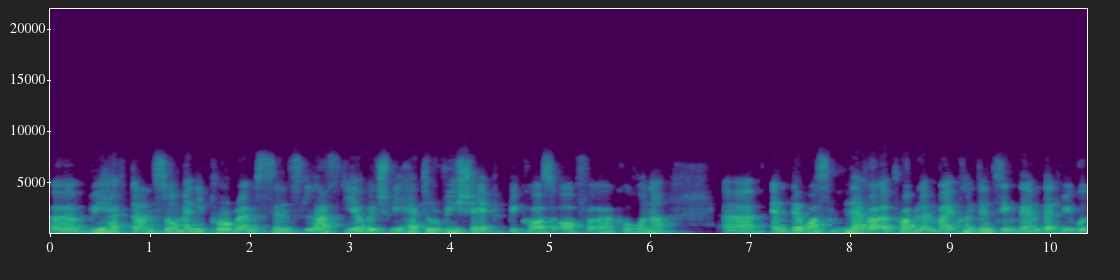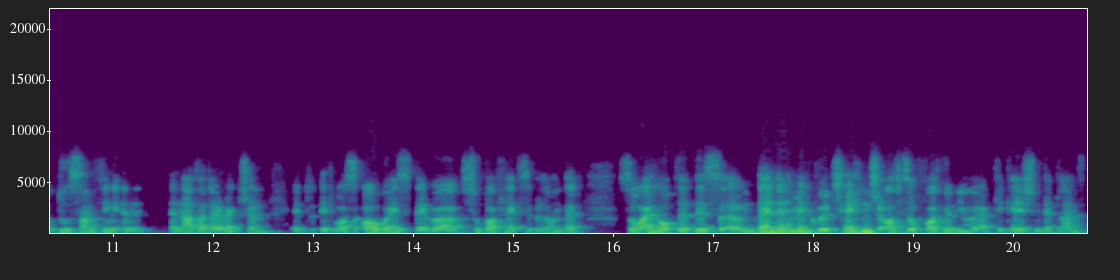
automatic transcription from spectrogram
uh, we have done so many programs since last year, which we had to reshape because of uh, Corona. Uh, and there was never a problem by convincing them that we would do something in another direction. It, it was always, they were super flexible on that. So I hope that this um, dynamic will change also for the new application deadlines.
